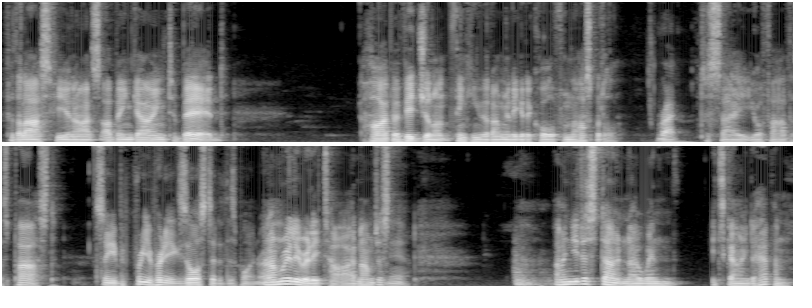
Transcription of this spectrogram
for the last few nights I've been going to bed hyper vigilant, thinking that I'm going to get a call from the hospital Right. to say your father's passed. So you're pretty you're pretty exhausted at this point, right? I'm really, really tired, and I'm just, Yeah. I mean, you just don't know when it's going to happen.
